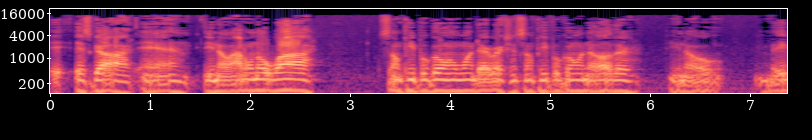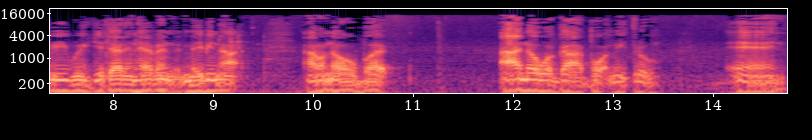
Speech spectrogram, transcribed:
It's God." And you know, I don't know why some people go in one direction, some people go in the other. You know, maybe we get that in heaven, maybe not. I don't know, but I know what God brought me through, and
